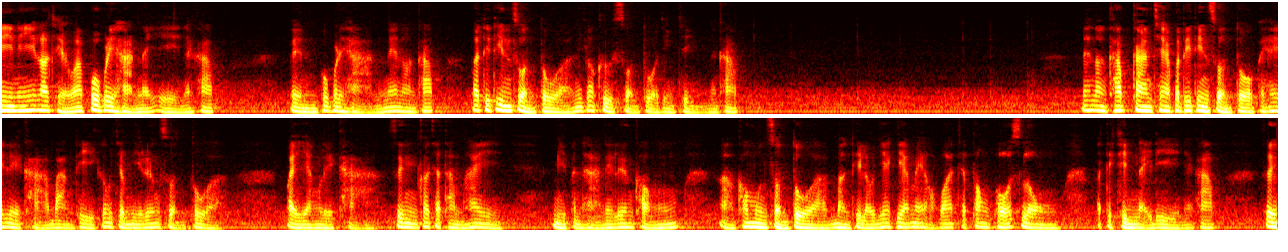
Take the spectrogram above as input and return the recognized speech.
ณีนี้เราเห็นว่าผู้บริหารใน A นะครับ เป็นผู้บริหารแน่นอนครับ ปฏิทินส่วนตัวนี่ก็คือส่วนตัวจริง ๆนะครับ แน่นอนครับการแชร์ปฏิทินส่วนตัวไปให้เลขาบางทีก็จะมีเรื่องส่วนตัวไปยังเลขา ซึ่งก็จะทำให้มีปัญหาในเรื่องของอข้อมูลส่วนตัว บางทีเราแยกแยะไม่ออกว่าจะต้องโพสต์ลงปฏิทินไหนดีนะครับ ซึ่ง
